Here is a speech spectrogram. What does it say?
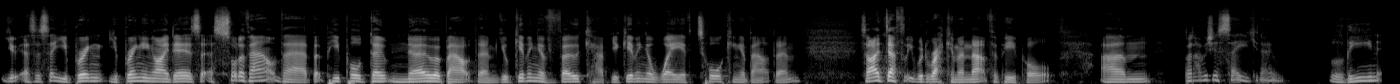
you as I say, you bring you're bringing ideas that are sort of out there, but people don't know about them. You're giving a vocab, you're giving a way of talking about them. So I definitely would recommend that for people. Um, but I would just say, you know, lean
